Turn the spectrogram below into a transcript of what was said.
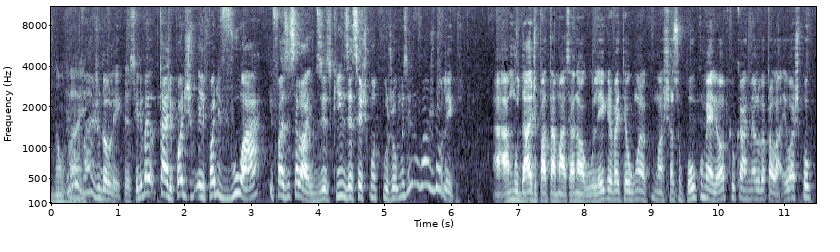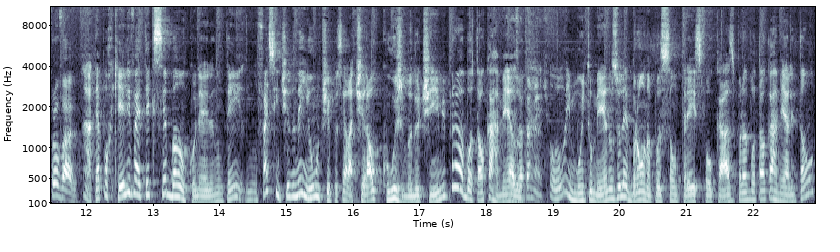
Não ele vai. não vai ajudar o Lakers. Ele vai, tá, ele pode, ele pode voar e fazer, sei lá, 15, 16 pontos por jogo, mas ele não vai ajudar o Lakers. A, a mudar de patamar. Ah, não, o Lakers vai ter alguma uma chance um pouco melhor porque o Carmelo vai para lá. Eu acho pouco provável. Ah, até porque ele vai ter que ser banco, né? Ele não tem. Não faz sentido nenhum, tipo, sei lá, tirar o Kuzma do time para botar o Carmelo. Exatamente. Ou, e muito menos o Lebron na posição 3, se for o caso, para botar o Carmelo. Então,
